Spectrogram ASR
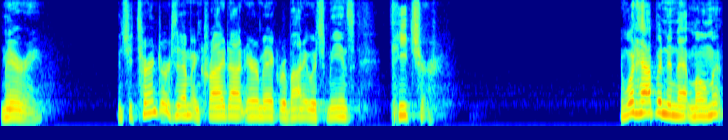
Mary. And she turned toward him and cried out in Aramaic, Rabboni, which means teacher. And what happened in that moment?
